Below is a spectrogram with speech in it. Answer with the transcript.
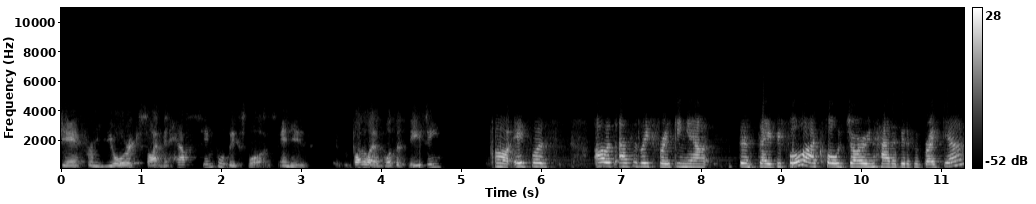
share from your excitement how simple this was and is. By the way, was it easy? Oh, it was. I was absolutely freaking out the day before. I called Jo and had a bit of a breakdown,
